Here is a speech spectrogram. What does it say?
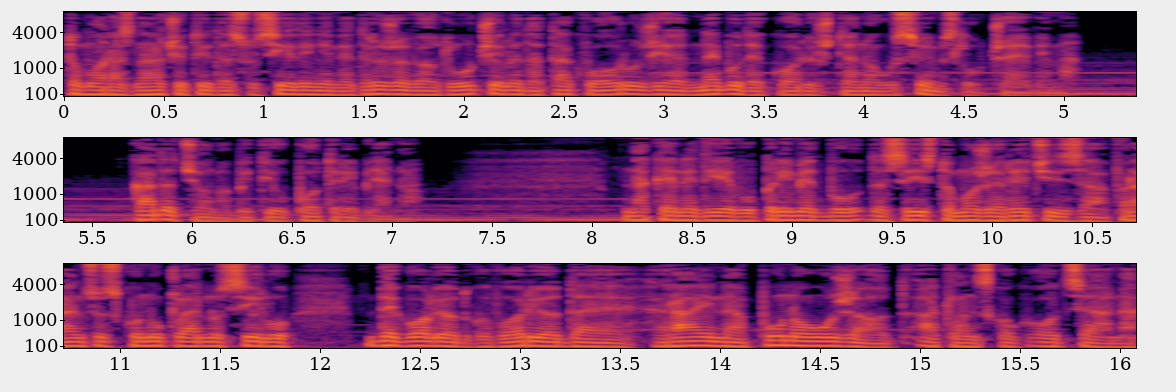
To mora značiti da su Sjedinjene države odlučile da takvo oružje ne bude korišteno u svim slučajevima. Kada će ono biti upotrijebljeno? Na Kennedyjevu primjedbu da se isto može reći za francusku nuklearnu silu, de Gaulle odgovorio da je Rajna puno uža od Atlantskog oceana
